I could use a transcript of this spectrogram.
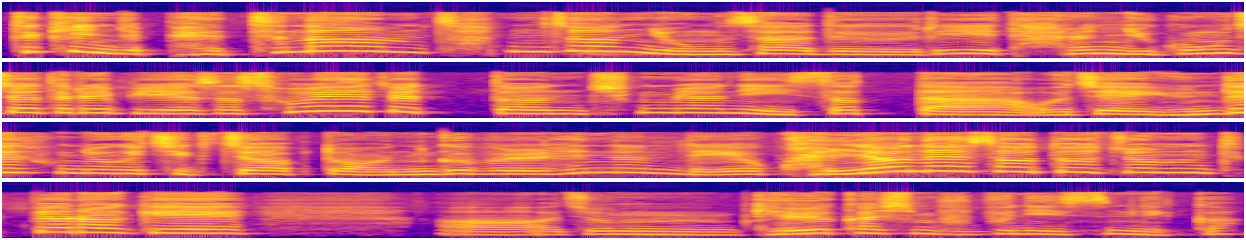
특히 이제 베트남 참전 용사들이 다른 유공자들에 비해서 소외됐던 측면이 있었다. 어제 윤 대통령이 직접 또 언급을 했는데요. 관련해서도 좀 특별하게 어, 좀 계획하신 부분이 있습니까?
